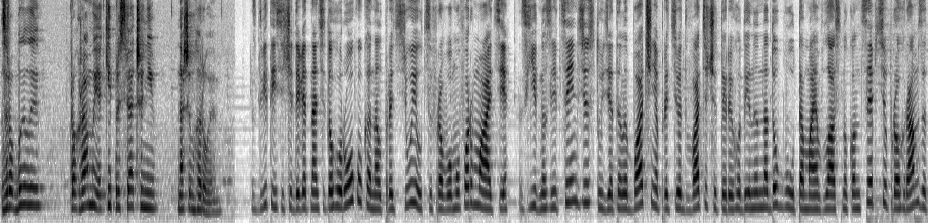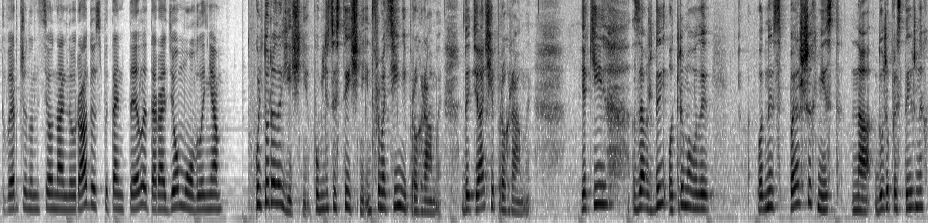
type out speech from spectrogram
зробили програми, які присвячені нашим героям. З 2019 року канал працює у цифровому форматі. Згідно з ліцензією, студія телебачення працює 24 години на добу та має власну концепцію програм, затверджену Національною радою з питань теле та радіомовлення. Культурологічні, публіцистичні, інформаційні програми, дитячі програми, які завжди отримували одне з перших міст на дуже престижних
